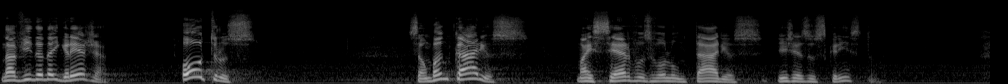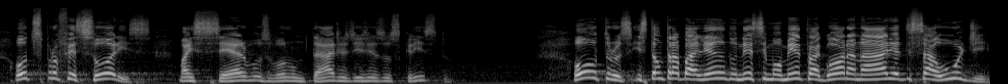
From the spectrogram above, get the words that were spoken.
na vida da igreja, outros são bancários, mas servos voluntários de Jesus Cristo. Outros professores, mas servos voluntários de Jesus Cristo. Outros estão trabalhando nesse momento agora na área de saúde,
